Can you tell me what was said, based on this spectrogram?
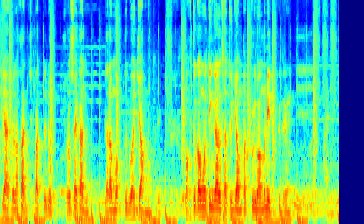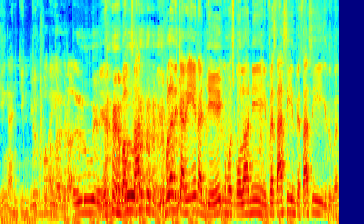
Ya silakan cepat duduk. Selesaikan dalam waktu 2 jam. gitu. Waktu kamu tinggal 1 jam 45 menit gitu. Anjing anjing. Jadi kepotong gara-gara elu ya Iya, bangsat. Coba lah dicariin anjing, mau sekolah nih, investasi, investasi gitu kan.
